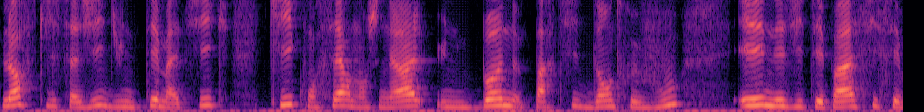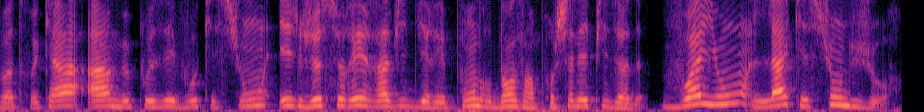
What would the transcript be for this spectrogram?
lorsqu'il s'agit d'une thématique qui concerne en général une bonne partie d'entre vous. Et n'hésitez pas, si c'est votre cas, à me poser vos questions et je serai ravie d'y répondre dans un prochain épisode. Voyons la question du jour.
